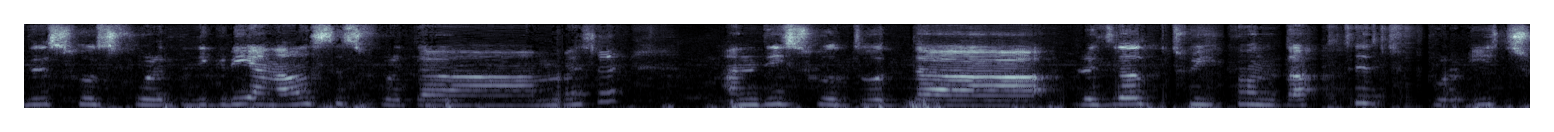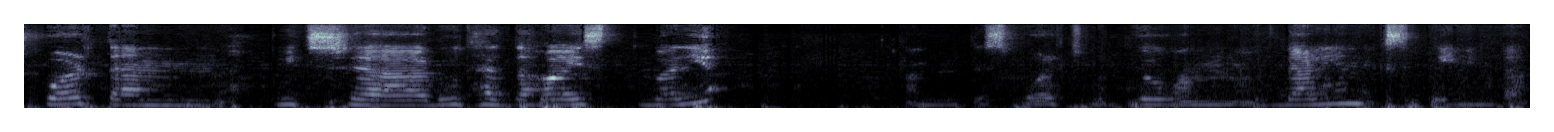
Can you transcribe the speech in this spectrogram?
this was for the degree analysis for the measure and this was the result we conducted for each port and which uh, route had the highest value. And this part would go on with Dalian explaining that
